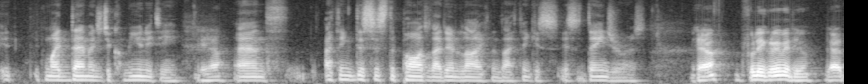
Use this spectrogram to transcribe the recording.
it, it might damage the community, yeah. and I think this is the part that I don't like and I think is is dangerous. Yeah, fully agree with you. That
